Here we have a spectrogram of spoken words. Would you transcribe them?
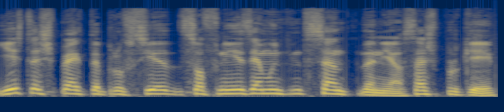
E este aspecto da profecia de Sofonias é muito interessante, Daniel. Sabes porquê?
